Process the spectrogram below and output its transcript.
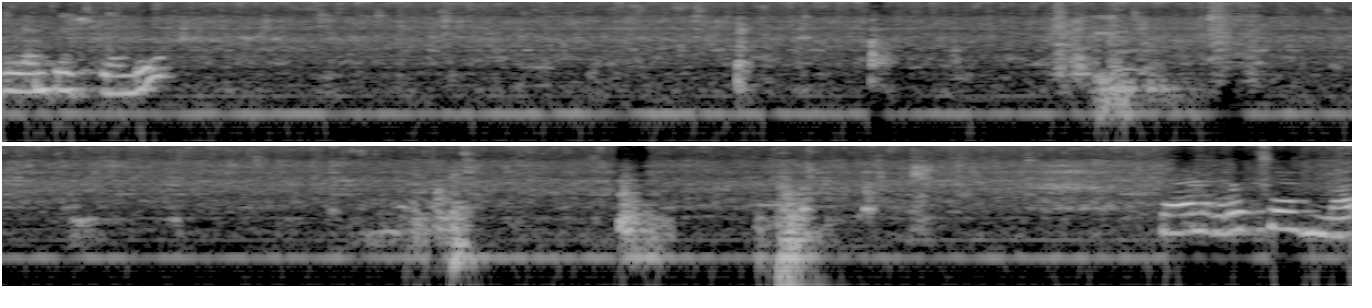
ఇలా తీసుకోండి చాలా నిద్ర వచ్చేస్తుందా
